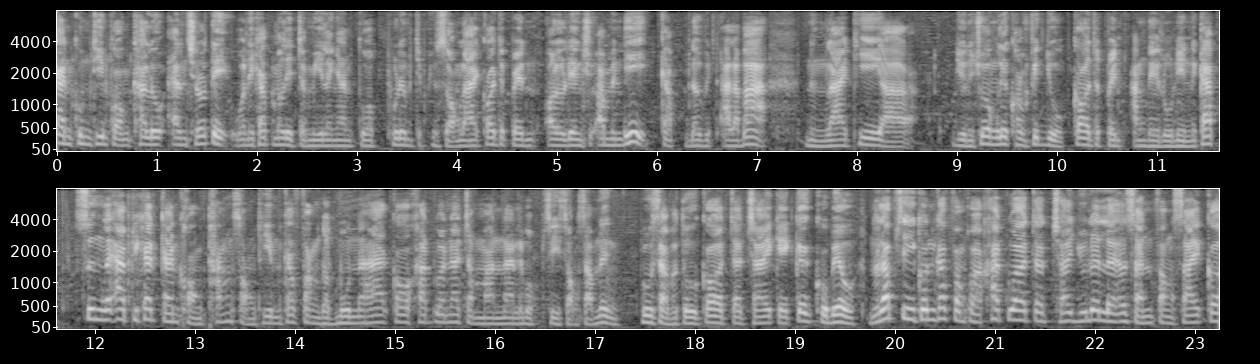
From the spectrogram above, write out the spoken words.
การคุมทีมของคาร์โลแอนเชโรติ วันนี้ครับมาริดจะมีรายงานตัวผู้เล่นเจ็บอยู่2ราย ก็จะเป็นออร์เลียงชูอาเมนดีกับเดวิดอาราบาหนึ่งรายที่ อยู่ในช่วงเรียกความฟิตอยู่ก็จะเป็นอังเดรูนินนะครับ ซึ่งและแอปที่คาดการของทั้ง 2 ทีมนะครับ ฝั่งดอทมุนนะฮะ ก็คาดว่าน่าจะมาในระบบ 4-2-3-1 ผู้สาประตูก็จะใช้เกเกอร์โคเบลนรับ 4 คนครับฝั่งขวาคาดว่าจะใช้ยูเลนไลออสันฝั่งซ้ายก็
